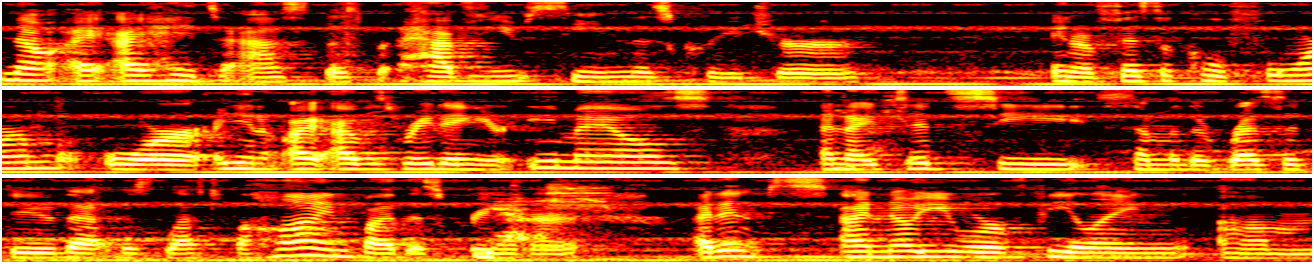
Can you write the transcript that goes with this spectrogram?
Now I, I hate to ask this, but have you seen this creature in a physical form, or you know, I, I was reading your emails and I did see some of the residue that was left behind by this creature. Yes. I didn't. I know you were feeling um,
